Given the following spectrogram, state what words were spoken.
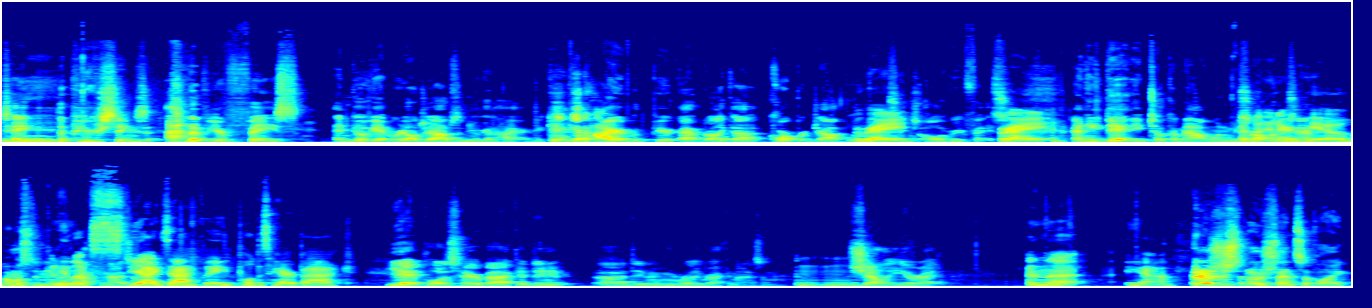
Take the piercings out of your face and go get real jobs, and you'll get hired. You can't get hired with pier- like a corporate job with Right. piercings all over your face. right And he did. He took them out when we for saw the him interview. interview. Almost didn't and even he looks, recognize yeah, exactly. He pulled his hair back. Yeah, he pulled his hair back. I didn't. Uh, didn't even really recognize him. Shelly, you're right. And the yeah, And it was just another sense of like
